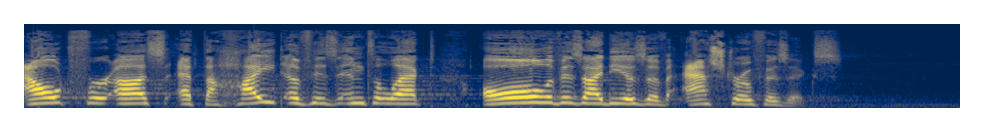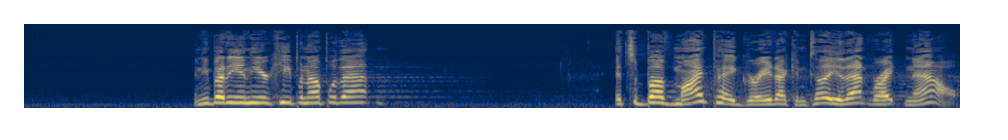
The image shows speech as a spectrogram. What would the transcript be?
out for us at the height of his intellect all of his ideas of astrophysics? Anybody in here keeping up with that? It's above my pay grade, I can tell you that right now.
